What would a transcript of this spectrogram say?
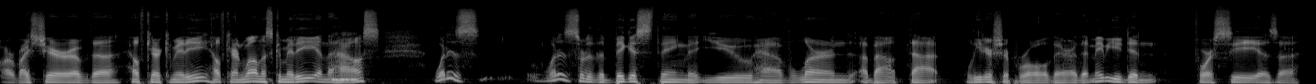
are vice chair of the healthcare committee, healthcare and wellness committee in the mm-hmm. House. What is what is sort of the biggest thing that you have learned about that leadership role there that maybe you didn't foresee as a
